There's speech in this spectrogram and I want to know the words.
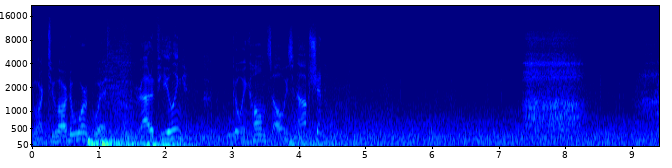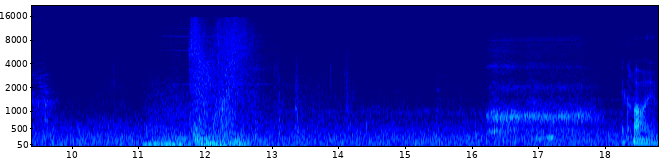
You aren't too hard to work with. You're out of healing? Going home's always an option. Climb.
